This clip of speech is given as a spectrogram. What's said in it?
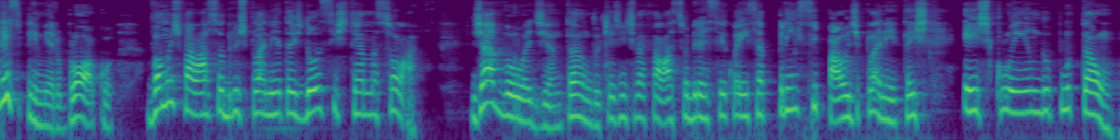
Nesse primeiro bloco, vamos falar sobre os planetas do sistema solar. Já vou adiantando que a gente vai falar sobre a sequência principal de planetas, excluindo Plutão,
